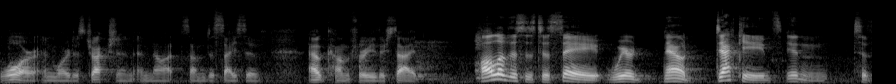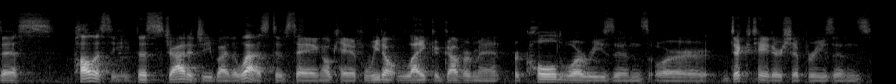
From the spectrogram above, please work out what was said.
war and more destruction, and not some decisive outcome for either side. all of this is to say we're now decades into this policy, this strategy by the West of saying, okay, if we don't like a government for Cold War reasons or dictatorship reasons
